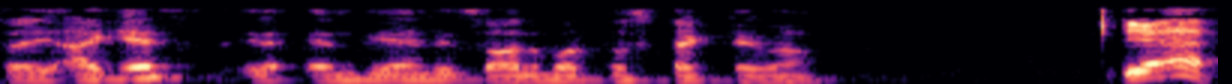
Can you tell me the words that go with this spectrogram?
So I guess in the end, it's all about perspective. Huh? Yeah.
